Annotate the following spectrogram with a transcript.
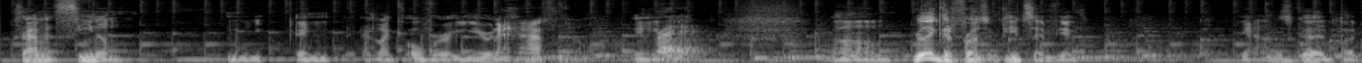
because I haven't seen them in, in, in like over a year and a half now. Anyway. Right. Um, really good frozen pizza if you. Yeah, it was good, but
